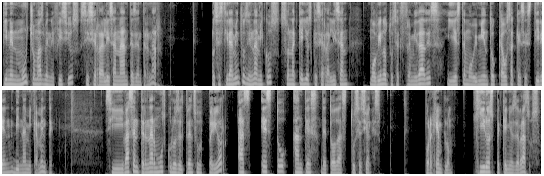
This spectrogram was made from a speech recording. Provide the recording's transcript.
tienen mucho más beneficios si se realizan antes de entrenar. Los estiramientos dinámicos son aquellos que se realizan moviendo tus extremidades y este movimiento causa que se estiren dinámicamente. Si vas a entrenar músculos del tren superior, haz esto antes de todas tus sesiones. Por ejemplo, giros pequeños de brazos.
